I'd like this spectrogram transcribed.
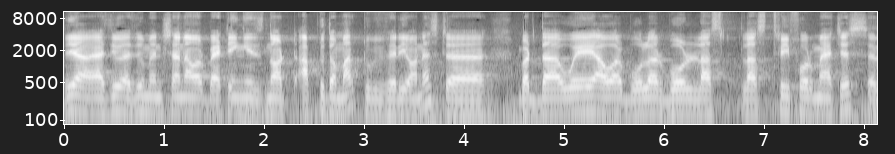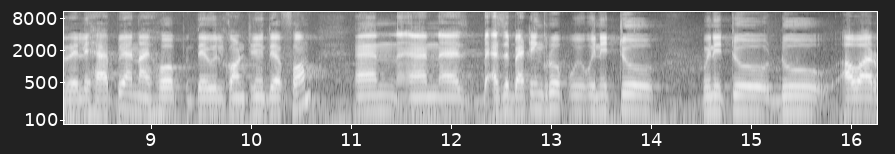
yeah, as you as you mentioned, our batting is not up to the mark to be very honest. Uh, but the way our bowler bowled last last three four matches, really happy, and I hope they will continue their form. And and as as a batting group, we, we need to we need to do our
